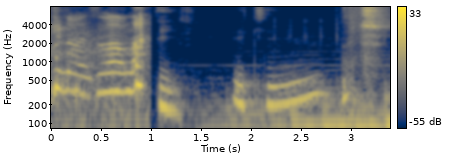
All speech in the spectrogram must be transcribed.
Gidemezsin abla. Bir, iki, üç.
